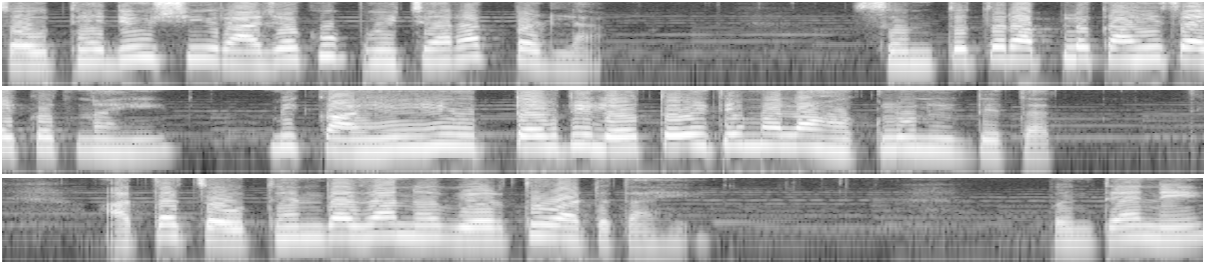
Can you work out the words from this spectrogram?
चौथ्या दिवशी राजा खूप विचारात पडला. संत तर आपलं काहीच ऐकत नाही. मी काहीही उत्तर दिलं तरी ते मला हाकलून देतात. आता चौथ्यांदा जाणं व्यर्थ वाटत आहे. पण त्याने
